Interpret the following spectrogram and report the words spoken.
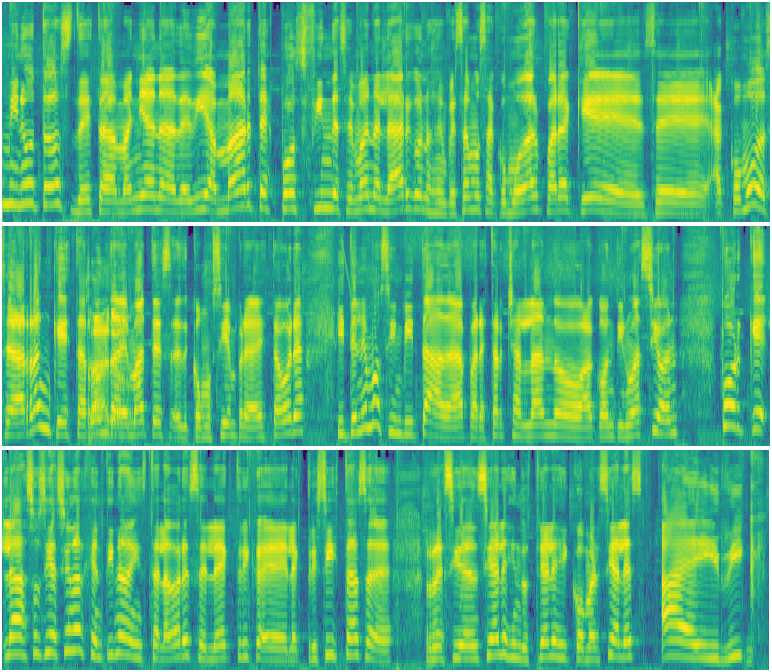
minutos de esta mañana de día martes, post fin de semana largo, nos empezamos a acomodar para que se acomode, se arranque esta ronda de mates eh, como siempre a esta hora. Y tenemos invitada para estar charlando a continuación, porque la Asociación Argentina de Instaladores eh, Electricistas eh, Residenciales, Industriales y Comerciales, AERIC,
